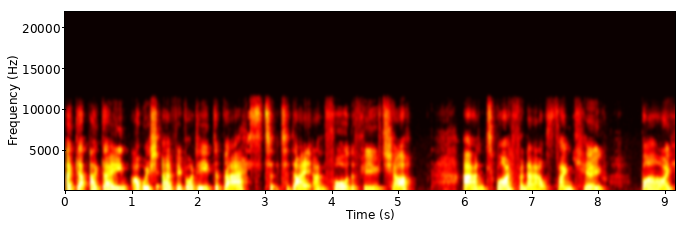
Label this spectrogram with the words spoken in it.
again I wish everybody the best today and for the future. And bye for now. Thank you. Bye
